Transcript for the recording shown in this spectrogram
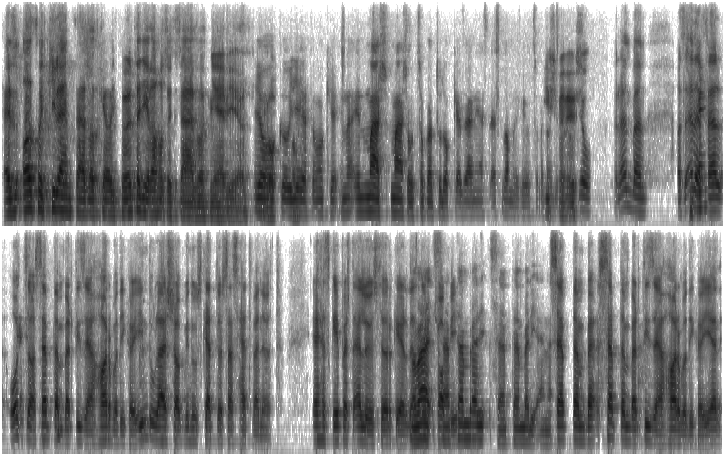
ez az, hogy 900-at kell, hogy föltegyél ahhoz, hogy 100-at nyerjél. Jó, Jó akkor úgy értem, oké. Okay. Én más, más otcokat tudok kezelni, ezt, ezt az amerikai otcokat. Ismerős. Jó, rendben. Az NFL otca a szeptember 13-ai indulása mínusz 275. Ehhez képest először Na kérdeztem várj, Csabi. szeptemberi, szeptemberi NFL. Szeptember, szeptember 13-ai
